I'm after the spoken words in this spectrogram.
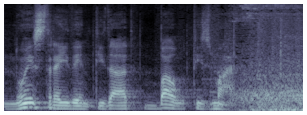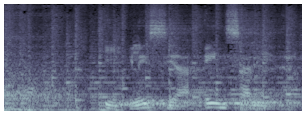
nuestra identidad bautismal. Iglesia en salida.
